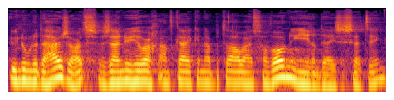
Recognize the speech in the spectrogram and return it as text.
u noemde de huisarts. We zijn nu heel erg aan het kijken naar betaalbaarheid van woningen hier in deze setting.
